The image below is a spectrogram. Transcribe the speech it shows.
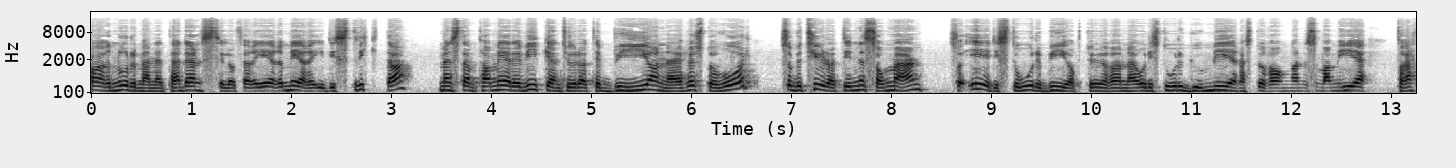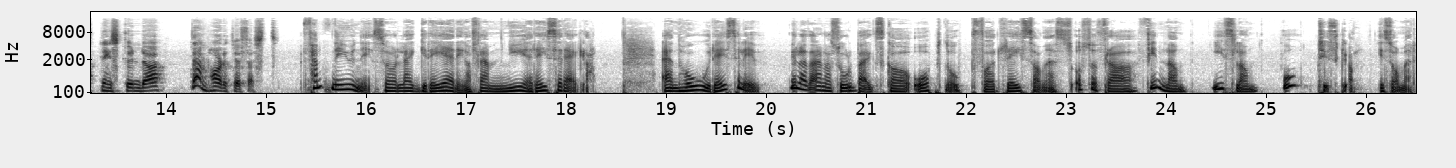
har nordmenn en tendens til å feriere mer i distrikter, mens de tar mer weekendturer til byene høst og vår, så betyr det at denne sommeren så er de store byaktørene og de store gourmetrestaurantene som har mye forretningskunder, de har det tøffest. 15.6 så legger regjeringa frem nye reiseregler. NHO Reiseliv vil at Erna Solberg skal åpne opp for reisende også fra Finland, Island og Tyskland i sommer.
